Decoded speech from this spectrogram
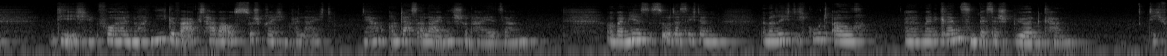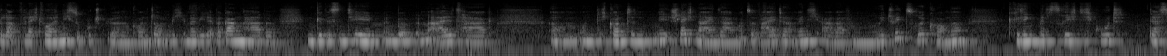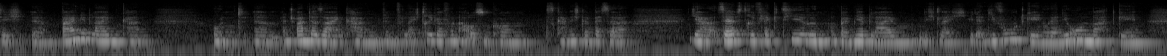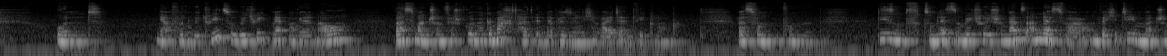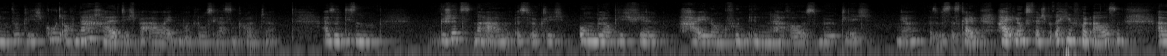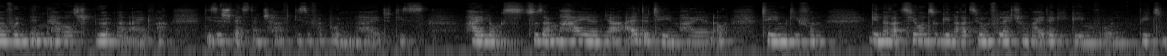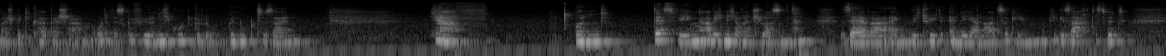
die ich vorher noch nie gewagt habe auszusprechen vielleicht. Ja, und das allein ist schon heilsam. Und bei mir ist es so, dass ich dann immer richtig gut auch äh, meine Grenzen besser spüren kann, die ich vielleicht vorher nicht so gut spüren konnte und mich immer wieder übergangen habe in gewissen Themen, im, im Alltag und ich konnte schlecht Nein sagen und so weiter. Und wenn ich aber vom Retreat zurückkomme, gelingt mir das richtig gut, dass ich ähm, bei mir bleiben kann und ähm, entspannter sein kann, wenn vielleicht Trigger von außen kommen. Das kann ich dann besser ja, selbst reflektieren und bei mir bleiben, nicht gleich wieder in die Wut gehen oder in die Ohnmacht gehen. Und ja, von Retreat zu Retreat merkt man ja dann auch, was man schon für Sprünge gemacht hat in der persönlichen Weiterentwicklung. Was vom, vom diesem zum letzten Retreat schon ganz anders war und welche Themen man schon wirklich gut auch nachhaltig bearbeiten und loslassen konnte. Also in diesem geschützten Rahmen ist wirklich unglaublich viel Heilung von innen heraus möglich. Ja, also es ist kein Heilungsversprechen von außen, aber von innen heraus spürt man einfach diese Schwesternschaft, diese Verbundenheit, dieses Heilungs, zusammen heilen, ja, alte Themen heilen, auch Themen, die von Generation zu Generation vielleicht schon weitergegeben wurden, wie zum Beispiel die Körperscham oder das Gefühl, nicht gut genug zu sein. Ja, und deswegen habe ich mich auch entschlossen, selber ein Retreat Ende Januar zu geben. Und wie gesagt, es wird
